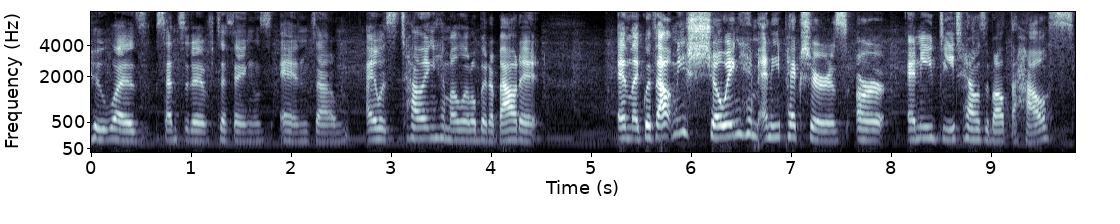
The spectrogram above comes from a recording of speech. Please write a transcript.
who was sensitive to things, and um, I was telling him a little bit about it. And like without me showing him any pictures or any details about the house,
